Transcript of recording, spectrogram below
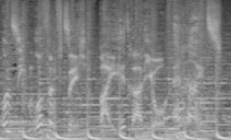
Uhr und 7.50 Uhr bei Hitradio N1.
